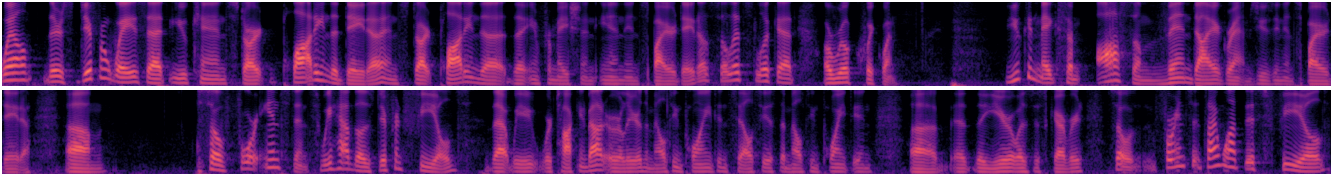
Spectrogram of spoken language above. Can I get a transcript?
Well, there's different ways that you can start plotting the data and start plotting the, the information in Inspire data. So let's look at a real quick one you can make some awesome Venn diagrams using Inspire data. Um, so for instance, we have those different fields that we were talking about earlier, the melting point in Celsius, the melting point in uh, the year it was discovered. So for instance, I want this field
